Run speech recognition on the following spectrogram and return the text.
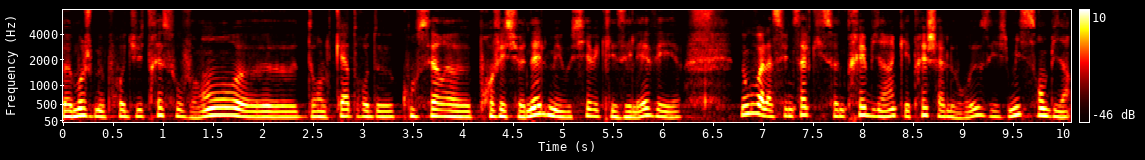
euh, moi je me produis très souvent dans le cadre de concerts professionnels, mais aussi avec les élèves. Et donc voilà, c'est une salle qui sonne très bien, qui est très chaleureuse et je m'y sens bien.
